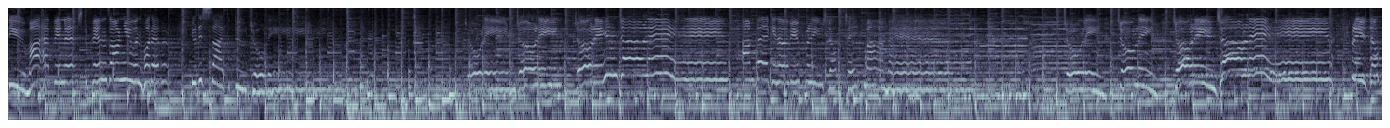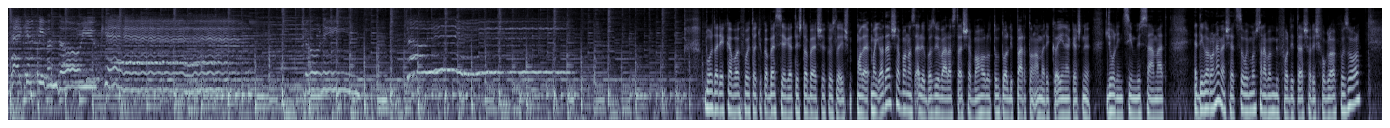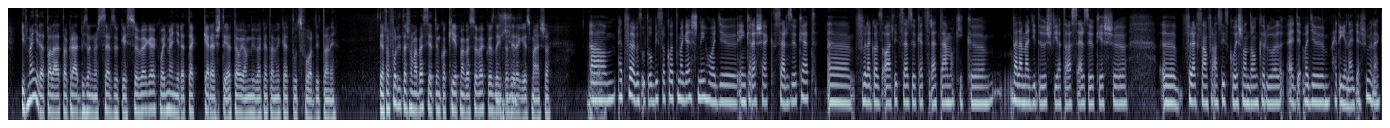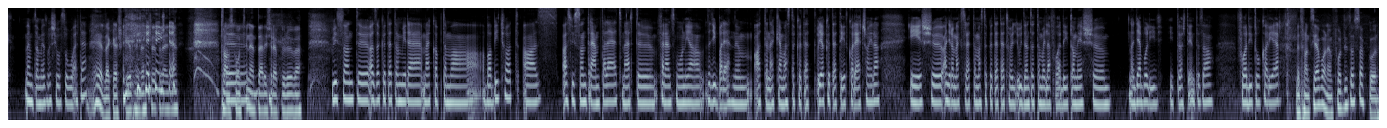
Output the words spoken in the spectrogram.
With you. My happiness depends on you and whatever you decide to do, Jolene. Boldarékával folytatjuk a beszélgetést a belső közlés mai adásában. Az előbb az ő választásában hallottuk Dolly Parton amerikai énekesnő Jolene című számát. Eddig arról nem esett szó, hogy mostanában műfordítással is foglalkozol. Itt mennyire találtak rád bizonyos szerzők és szövegek, vagy mennyire te kerestél te olyan műveket, amiket tudsz fordítani? Illetve a fordításról már beszéltünk a kép meg a szöveg köz, de itt azért egész más a Um, hát főleg az utóbbi szokott megesni, hogy én keresek szerzőket, főleg az altlit szerzőket szeretem, akik velem egy idős fiatal szerzők, és főleg San Francisco és London körül egy, vagy hát igen, egyesülnek. Nem tudom, ez most jó szó volt-e. Érdekes kép minden. Transkontinentális repülővel. Viszont az a kötet, amire megkaptam a, a Babicsot, az, az viszont rám talált, mert Ferenc Mónia, az egyik barátnőm adta nekem azt a kötet, vagy a kötetét karácsonyra, és annyira megszerettem azt a kötetet, hogy úgy döntöttem, hogy lefordítom, és nagyjából így, így történt ez a fordító karrier. De franciából nem fordítasz akkor?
